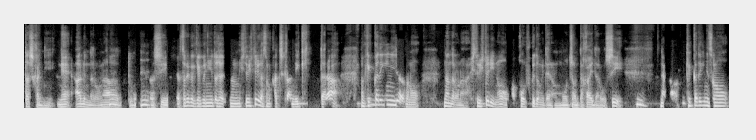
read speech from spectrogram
確かにね、あるんだろうなと思ったし、それが逆に言うと、じゃあ自分一人一人がその価値観で生きたら、まあ、結果的にじゃあその、なんだろうな、一人一人の幸福度みたいなのももちろん高いだろうし、うん。なんか結果的にその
